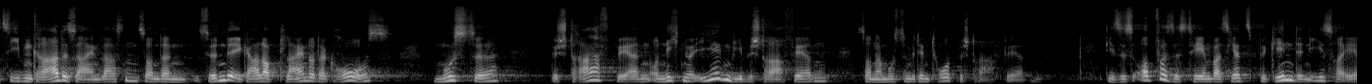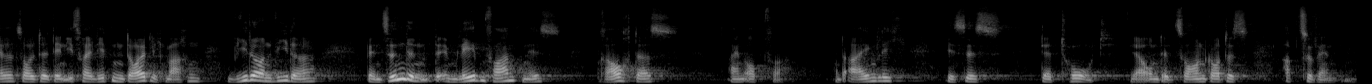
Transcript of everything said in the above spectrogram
sieben Grade sein lassen, sondern Sünde, egal ob klein oder groß, musste bestraft werden und nicht nur irgendwie bestraft werden, sondern musste mit dem Tod bestraft werden. Dieses Opfersystem, was jetzt beginnt in Israel, sollte den Israeliten deutlich machen, wieder und wieder, wenn Sünde im Leben vorhanden ist, braucht das ein Opfer. Und eigentlich ist es der Tod, ja, um den Zorn Gottes abzuwenden.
